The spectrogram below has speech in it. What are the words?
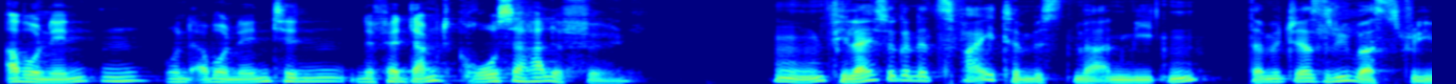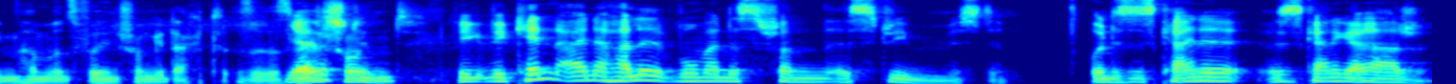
Abonnenten und Abonnentinnen eine verdammt große Halle füllen. Hm, vielleicht sogar eine zweite müssten wir anmieten, damit wir das rüberstreamen, haben wir uns vorhin schon gedacht. Also das ja, das schon. stimmt. Wir, wir kennen eine Halle, wo man das schon äh, streamen müsste. Und es ist keine, es ist keine Garage.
